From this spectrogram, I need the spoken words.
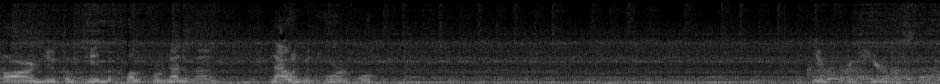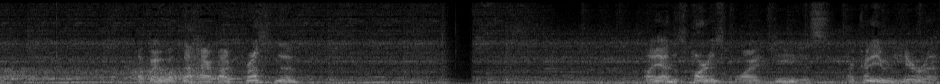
car and you compete in the Club Corvette event. That would have been horrible. can't even freaking hear this thing. Okay, what the heck? I pressed the... Oh yeah, this car is quiet, jeez. I couldn't even hear it.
